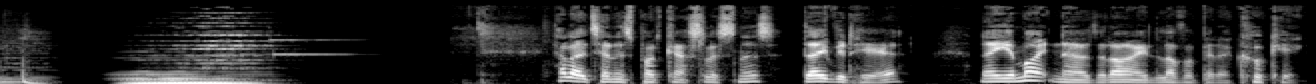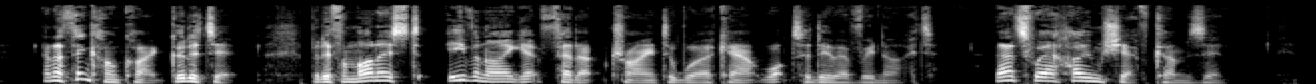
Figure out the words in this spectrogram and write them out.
Hello, Tennis Podcast listeners. David here. Now, you might know that I love a bit of cooking, and I think I'm quite good at it. But if I'm honest, even I get fed up trying to work out what to do every night. That's where Home Chef comes in.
